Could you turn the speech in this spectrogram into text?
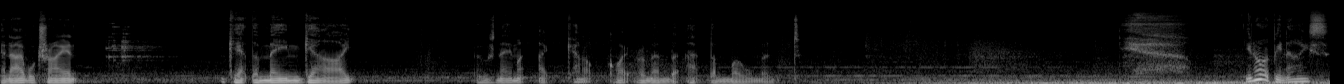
and I will try and get the main guy, whose name I, cannot quite remember at the moment. Yeah. You know what would be nice?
